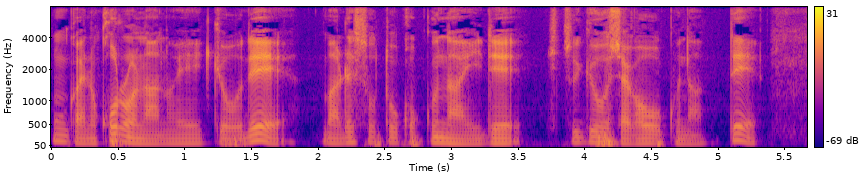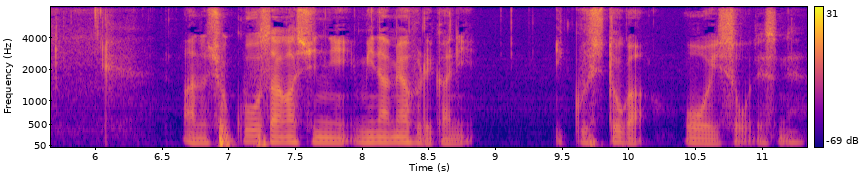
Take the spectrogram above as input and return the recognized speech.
今回のコロナの影響で、まあ、レソト国内で失業者が多くなって、あの、職を探しに南アフリカに行く人が多いそうですね。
